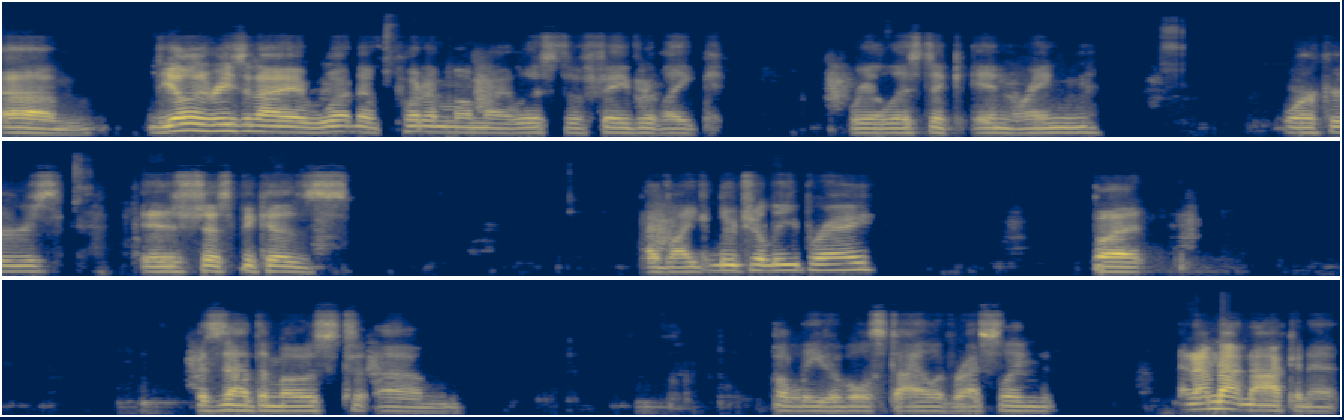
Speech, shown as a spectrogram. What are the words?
um the only reason I wouldn't have put him on my list of favorite like realistic in ring workers is just because I like Lucha Libre, but it's not the most um, believable style of wrestling. And I'm not knocking it.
